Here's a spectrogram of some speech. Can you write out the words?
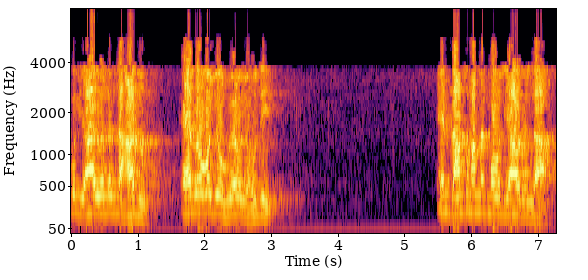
کل یا ہادو اے لوگوں جو ہوئے ہو یہودی ان دام تو منک مولیا اللہ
